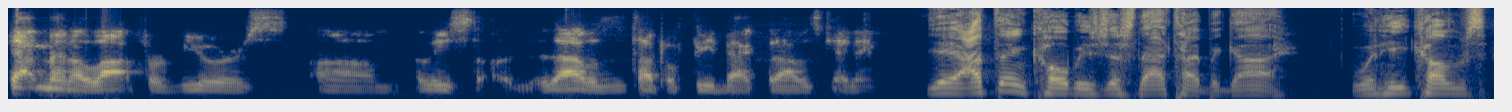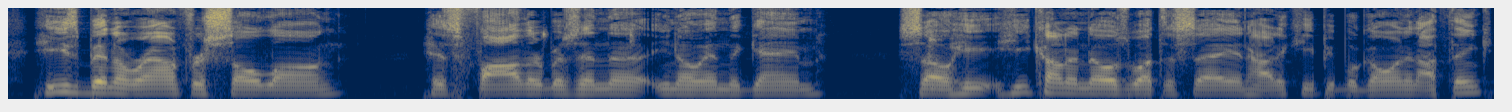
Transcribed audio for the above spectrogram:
that meant a lot for viewers. Um, at least that was the type of feedback that I was getting. Yeah, I think Kobe's just that type of guy. When he comes, he's been around for so long. His father was in the, you know, in the game. So he, he kind of knows what to say and how to keep people going. And I think,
